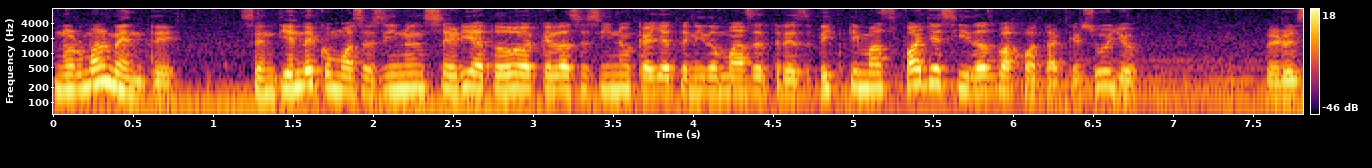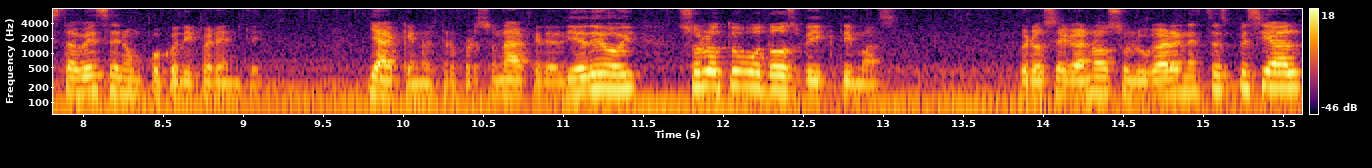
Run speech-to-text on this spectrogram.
Normalmente, se entiende como asesino en serie a todo aquel asesino que haya tenido más de tres víctimas fallecidas bajo ataque suyo, pero esta vez era un poco diferente, ya que nuestro personaje del día de hoy solo tuvo dos víctimas, pero se ganó su lugar en este especial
